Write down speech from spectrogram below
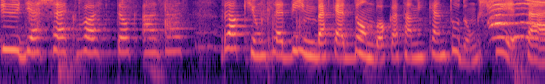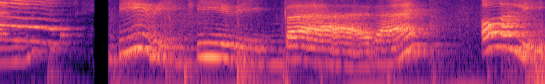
Ügyesek vagytok, azaz. Rakjunk le dimbeket, dombokat, amiken tudunk sétálni. Biri, biri, bárány, alig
